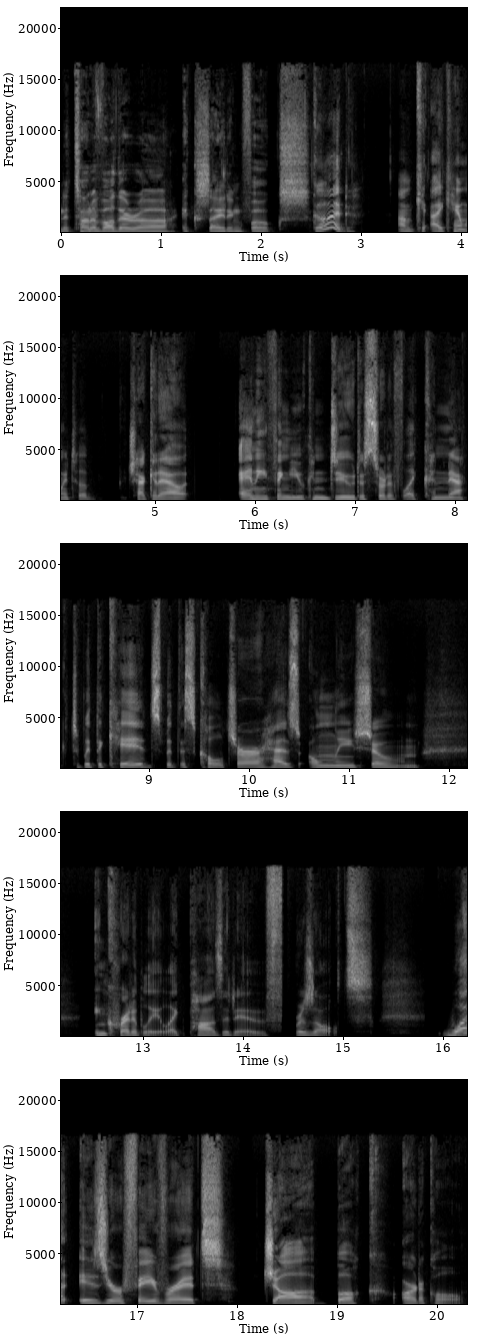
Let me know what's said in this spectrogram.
and a ton of other uh, exciting folks. Good. I'm, I can't wait to check it out. Anything you can do to sort of like connect with the kids with this culture has only shown incredibly like positive results. What is your favorite job, book, article,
